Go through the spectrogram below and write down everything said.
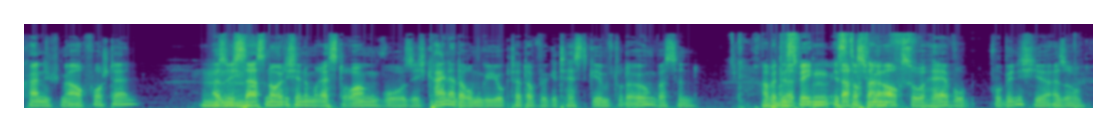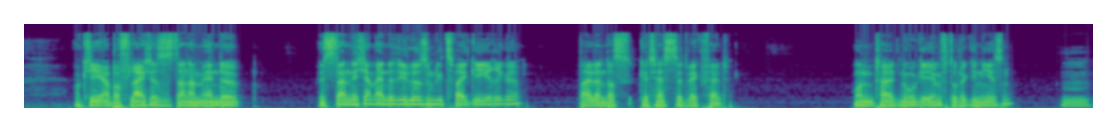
Kann ich mir auch vorstellen. Also ich Mhm. saß neulich in einem Restaurant, wo sich keiner darum gejuckt hat, ob wir getestet, geimpft oder irgendwas sind. Aber Und deswegen ist doch ich dann mir auch so, hä, wo, wo bin ich hier? Also, Okay, aber vielleicht ist es dann am Ende, ist dann nicht am Ende die Lösung die 2G-Regel? Weil dann das getestet wegfällt? Und halt nur geimpft oder genesen? hm,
